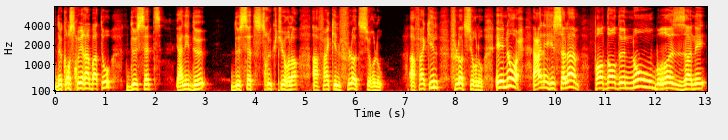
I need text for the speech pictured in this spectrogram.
de construire un bateau de cette, de cette structure-là afin qu'il flotte sur l'eau. Afin qu'il flotte sur l'eau. Et Nuh, alayhi salam, pendant de nombreuses années,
